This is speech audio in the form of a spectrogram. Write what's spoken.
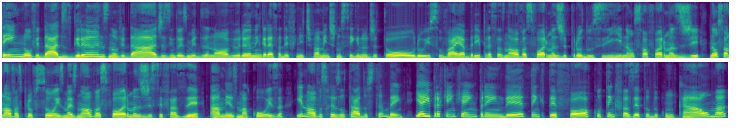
Tem novidades, grandes novidades. Em 2019, Urano ingressa definitivamente no signo de Touro. Isso vai abrir para essas novas formas de produzir, não só formas de, não só novas profissões, mas novas formas de se fazer a mesma coisa e novos resultados também. E aí para quem quer empreender, tem que ter foco, tem que fazer tudo com calma,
